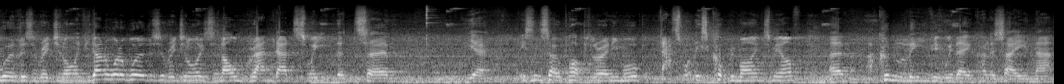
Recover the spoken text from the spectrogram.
Werther's Original. If you don't know what a Werther's Original is, it's an old grandad sweet that, um, yeah, isn't so popular anymore, but that's what this cup reminds me of. Um, I couldn't leave it without kind of saying that.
